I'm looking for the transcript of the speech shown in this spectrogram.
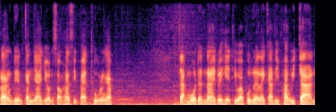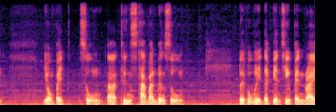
กลางเดือนกันยายน 2548 ถูกระงับ จากโมเดิร์นไนด้วยเหตุที่ว่าผู้ดำเนินรายการวิพากษ์วิจารณ์โยงไปสูงถึงสถาบันเบื้องสูง โดยผู้ผลิตได้เปลี่ยนชื่อเป็นราย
